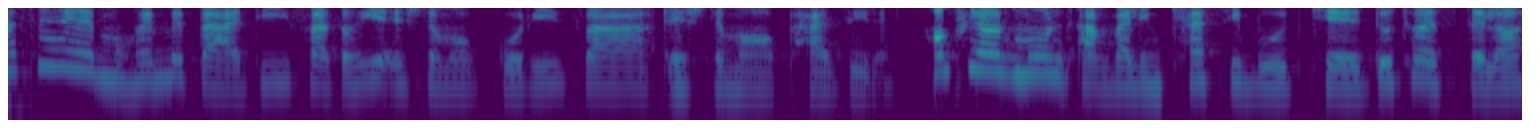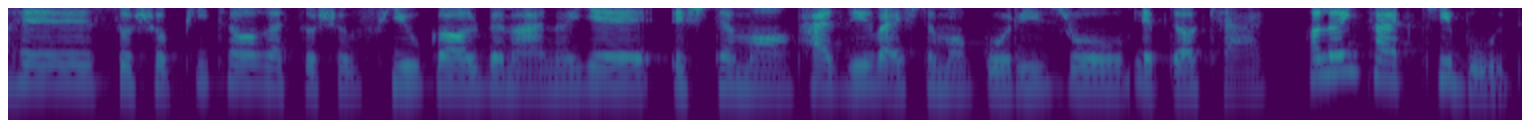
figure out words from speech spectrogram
مبحث مهم بعدی فضاهای اجتماع گریز و اجتماع پذیره. هامفری آزموند اولین کسی بود که دو تا اصطلاح سوشوپیتا و سوشوفیوگال به معنای اجتماع پذیر و اجتماع گریز رو ابداع کرد. حالا این فرد کی بود؟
